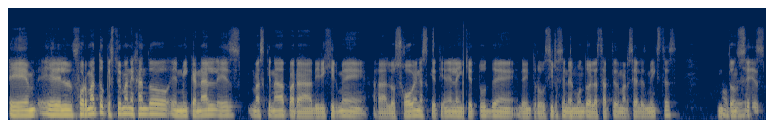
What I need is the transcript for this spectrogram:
Em, el formato que estoy manejando en mi canal es más que nada para dirigirme a los jóvenes que tienen la inquietud de, introducirse en el mundo de las artes marciales mixtas. Entonces,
